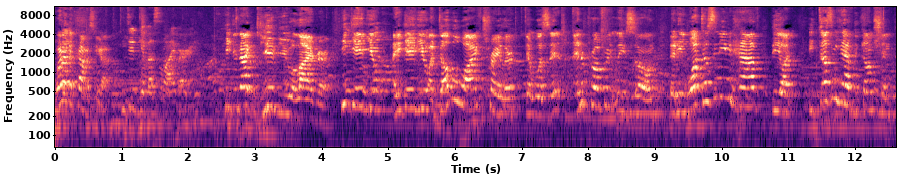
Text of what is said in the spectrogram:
what other comments you got? He did give us a library. He did not give you a library. He gave you he gave you a double wide trailer that was inappropriately zoned. That he what doesn't even have the uh, he doesn't even have the gumption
